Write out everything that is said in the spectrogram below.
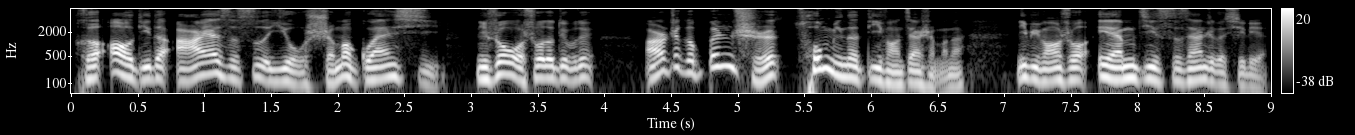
和奥迪的 RS4 有什么关系？你说我说的对不对？而这个奔驰聪明的地方在什么呢？你比方说 AMG 四三这个系列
